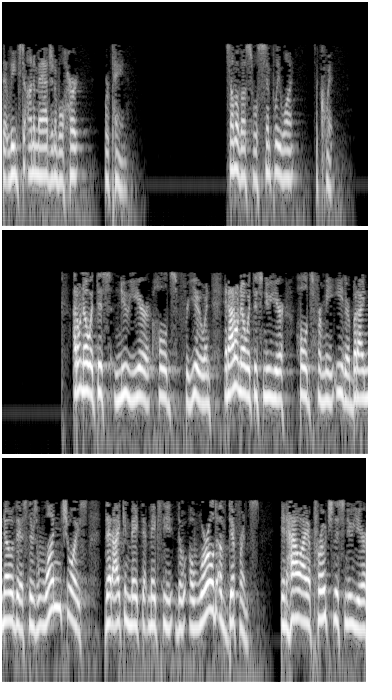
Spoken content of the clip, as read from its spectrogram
that leads to unimaginable hurt or pain. Some of us will simply want to quit. I don't know what this new year holds for you, and, and I don't know what this new year holds for me either, but I know this. There's one choice that I can make that makes the, the, a world of difference in how I approach this new year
